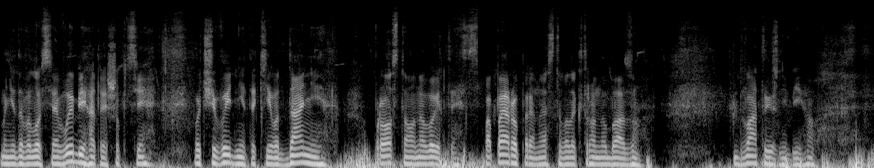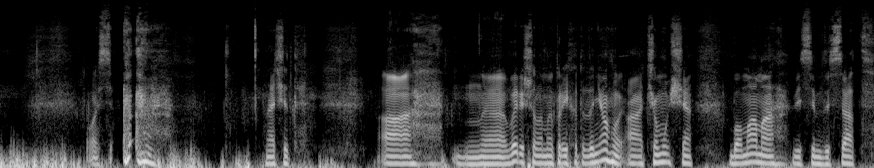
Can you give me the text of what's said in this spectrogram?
мені довелося вибігати, щоб ці очевидні такі от дані просто оновити. З паперу перенести в електронну базу. Два тижні бігав. Ось. Значить, е, вирішили ми приїхати до нього. А чому ще? Бо мама 80,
